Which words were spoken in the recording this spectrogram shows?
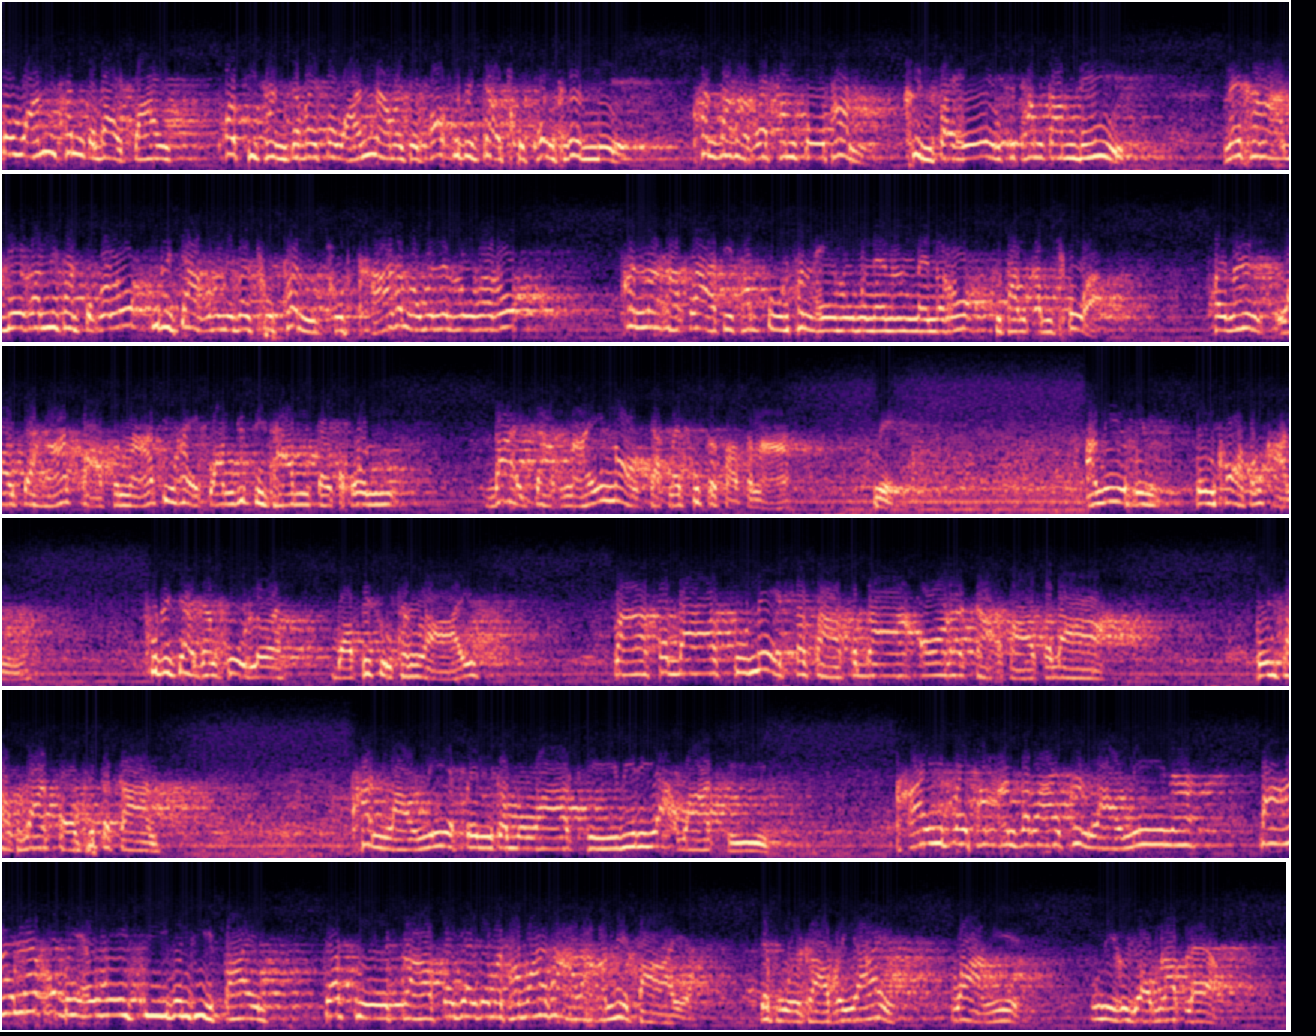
สวรรค์ท่านก็ได้ไป เพราะที่ท่านจะไปสวรรค์นะไม่ใช่เพราะพระพุทธเจ้าฉุดท่านขึ้นนี่ ท่านต่างหากว่าทำตัวท่านขึ้นไปเองคือทำกรรมดี ในขณะเดียวกันที่ท่านตกนรกพระพุทธเจ้าก็ไม่ได้มาฉุดท่านฉุดขาท่านลงไปในนรก ท่านต่างหากว่าที่ทำตัวท่านเองลงไปในในนรกคือทำกรรมชั่ว เพราะฉะนั้นเราจะหาศาสนาที่ให้ความยุติธรรมแก่คนได้จากไหนนอกจากในพุทธศาสนาเนี่ยอันนี้เป็นเป็นข้อสำคัญนะพุทธเจ้ายังพูดเลย บอกพิสูจน์ทั้งหลาย ศาสดาสุเนตศาสดาอรกะศาสดา เป็นศาสดาก่อนพุทธกาลท่านเหล่านี้เป็นกรรมวาทีวิริยะวาที ใครไปทำอันตรายท่านเหล่านี้นะตายแล้วก็ไปเอาเวจีเป็นที่ไป จะป่วยกล่าวไปยายจะมาทำร้ายทหารหันให้ตายอะ จะป่วยกล่าวไปยายว่างี้นี่ก็ยอมรับแล้ว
